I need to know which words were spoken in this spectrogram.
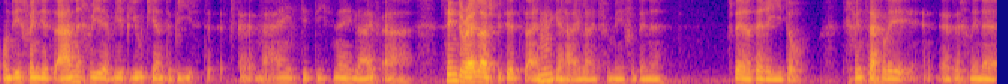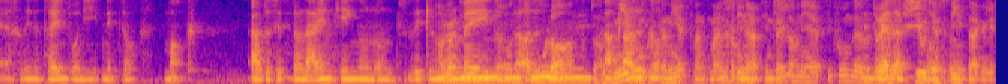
Und ich finde jetzt ähnlich wie, wie Beauty and the Beast, äh, nein, die Disney Live, äh, Cinderella ist bis jetzt das Mhm. einzige Highlight für mich von, diesen, von dieser Serie hier. Ich finde es ein bisschen, ein kleiner, ein kleiner Trend, den ich nicht so mag. Auch das jetzt da Lion King und, und Little Mermaid und, und alles noch. Mulan. Also Ach, bei mir alles noch. funktioniert es, wenn es Menschen drin hat. Cinderella habe ich herzig gefunden. und, Cinderella äh, ist Beauty and the. Beast eigentlich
